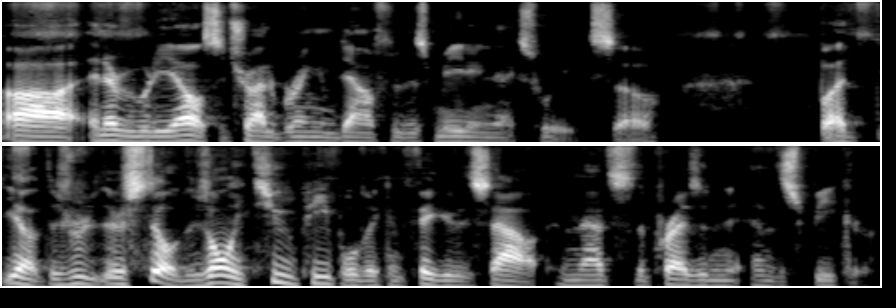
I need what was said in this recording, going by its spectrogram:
uh, and everybody else to try to bring him down for this meeting next week. So, but you know, there's there's still there's only two people that can figure this out, and that's the president and the speaker.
